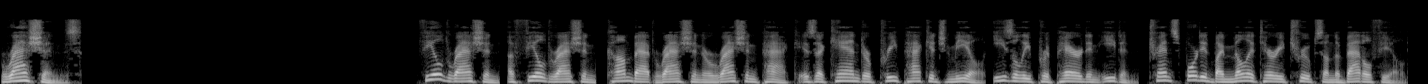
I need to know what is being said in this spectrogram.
Rations Field ration, a field ration, combat ration or ration pack is a canned or pre-packaged meal, easily prepared and eaten, transported by military troops on the battlefield.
